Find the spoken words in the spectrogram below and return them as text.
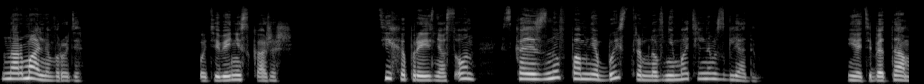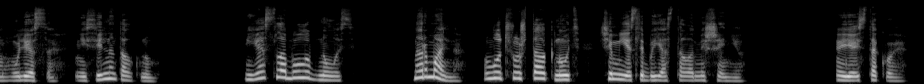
Нормально вроде. «По тебе не скажешь», — тихо произнес он, скользнув по мне быстрым, но внимательным взглядом. «Я тебя там, у леса, не сильно толкнул?» Я слабо улыбнулась. Нормально. Лучше уж толкнуть, чем если бы я стала мишенью. Есть такое.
